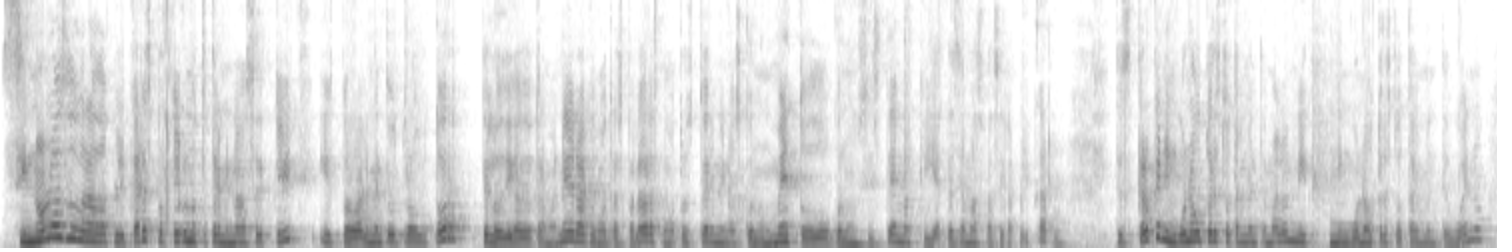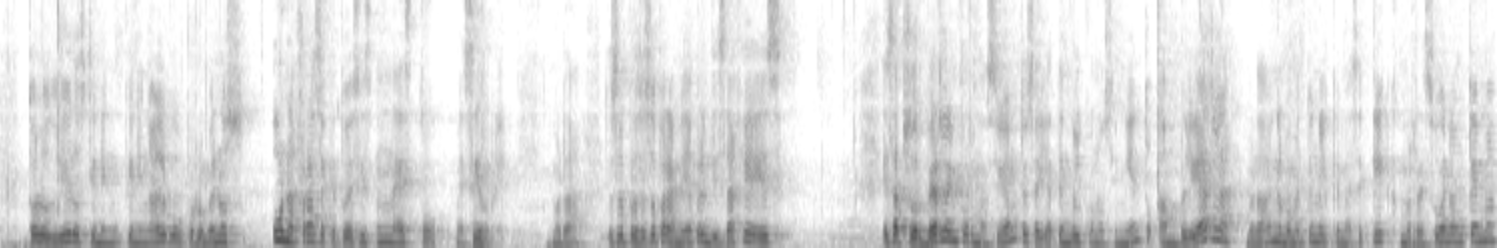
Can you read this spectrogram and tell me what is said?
si no lo has logrado aplicar es porque algo no te terminó de hacer clic y probablemente otro autor te lo diga de otra manera, con otras palabras, con otros términos, con un método, con un sistema que ya te sea más fácil aplicarlo. Entonces, creo que ningún autor es totalmente malo, ni ningún autor es totalmente bueno. Todos los libros tienen, tienen algo, por lo menos una frase que tú decís, mm, esto me sirve, ¿verdad? Entonces, el proceso para mí de aprendizaje es es absorber la información, entonces ya tengo el conocimiento, ampliarla, ¿verdad? En el momento en el que me hace clic, me resuena un tema,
